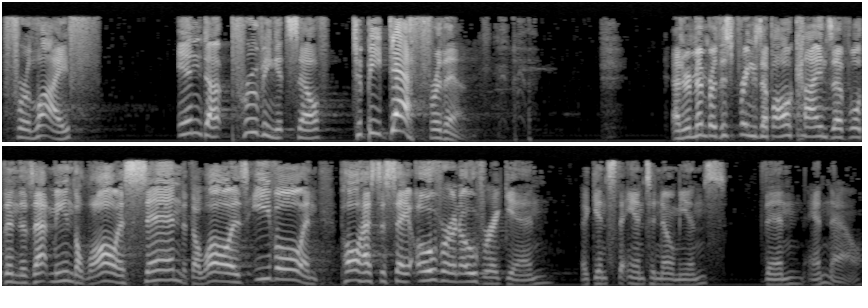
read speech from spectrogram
for life end up proving itself to be death for them. And remember, this brings up all kinds of, well, then does that mean the law is sin, that the law is evil? And Paul has to say over and over again against the antinomians, then and now,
